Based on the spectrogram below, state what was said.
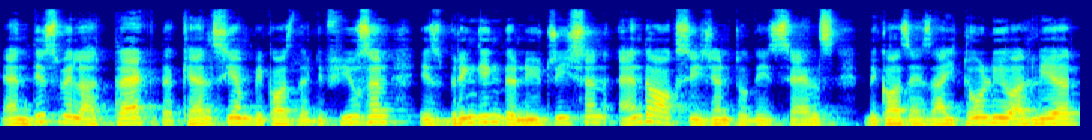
and this will attract the calcium because the diffusion is bringing the nutrition and the oxygen to these cells because as I told you earlier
